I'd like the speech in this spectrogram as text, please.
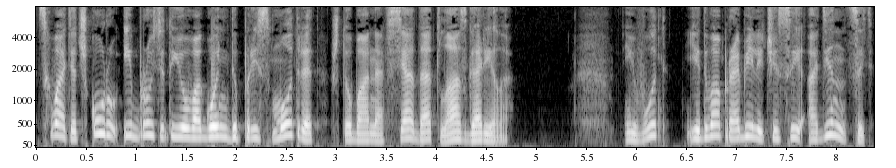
схватят шкуру и бросят ее в огонь да присмотрят, чтобы она вся дотла сгорела. И вот, едва пробили часы одиннадцать,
